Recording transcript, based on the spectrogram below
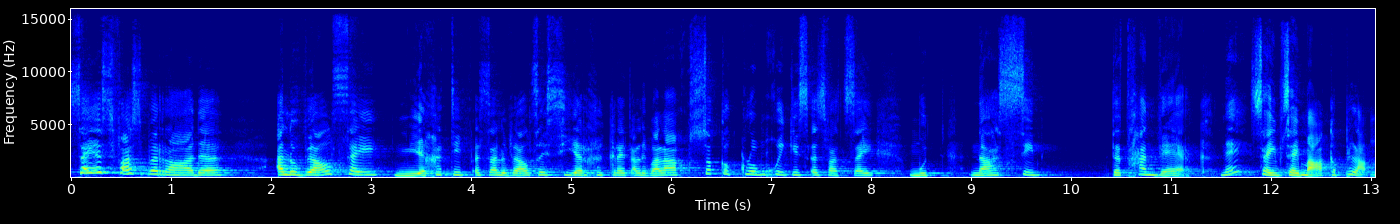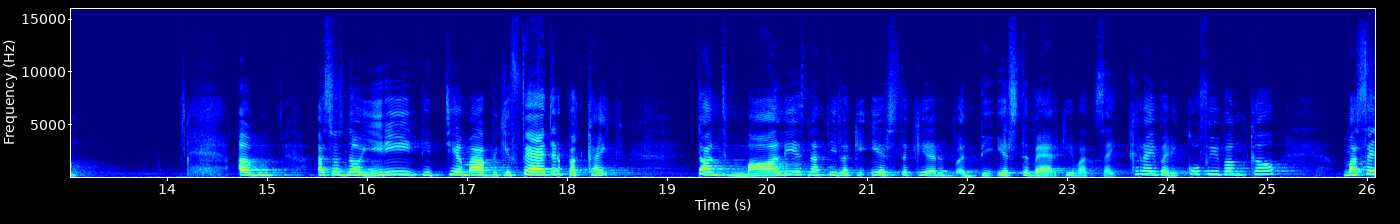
sy is vasberade alhoewel sy negatief is, alhoewel sy seer gekry het, alhoewel daar sulke klomp goedjies is wat sy moet na sien. Dit gaan werk, né? Sy sy maak 'n plan. Um as ons nou hierdie die tema 'n bietjie verder bekyk, tant Mali is natuurlik die eerste keer die eerste werkie wat sy kry by die koffiewinkel. Maar sy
